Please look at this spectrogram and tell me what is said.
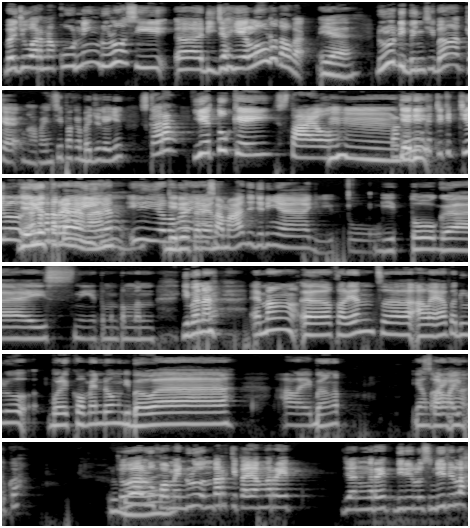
baju warna kuning dulu si eh, dijah yellow lu tau gak? iya Dulu dibenci banget kayak ngapain sih pakai baju kayak gitu. Sekarang Y2K style. Mhm, Pakainya jadi kecil-kecil jadi anak-anak tren bayi kan? Iya, Jadi makanya tren. sama aja jadinya gitu. gitu guys nih teman-teman gimana emang eh, kalian sealay apa dulu boleh komen dong di bawah alay banget yang paling itu kah? Lu Coba lu komen dulu ntar kita yang nge-rate. Jangan nge-rate diri lu sendiri lah.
